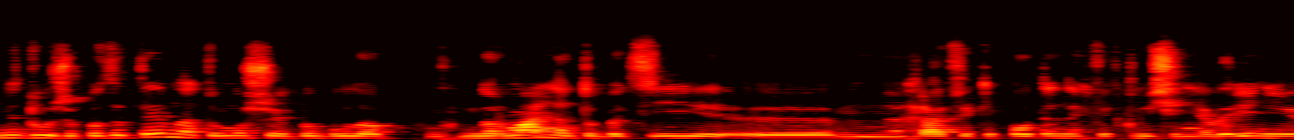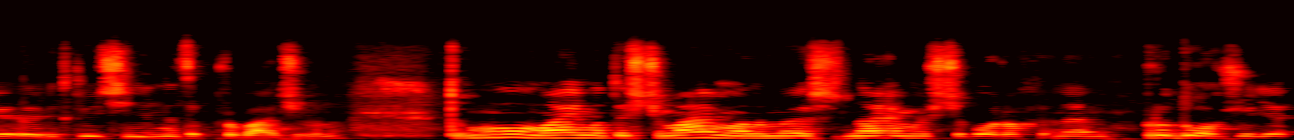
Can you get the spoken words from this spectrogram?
не дуже позитивна, тому що якби була нормальна, то би ці е, графіки погодинних відключень, аварійні е, відключення не запроваджували. Тому маємо те, що маємо, але ми ж знаємо, що ворог е, продовжує,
